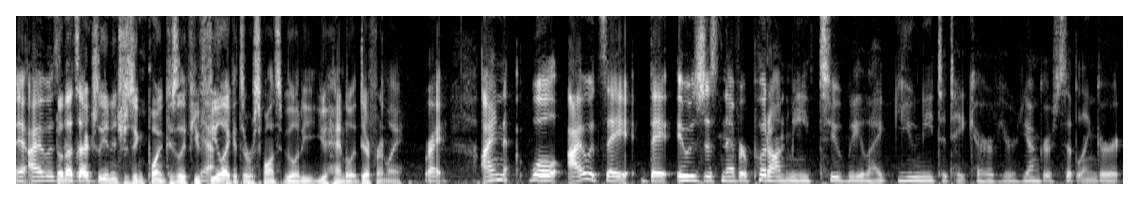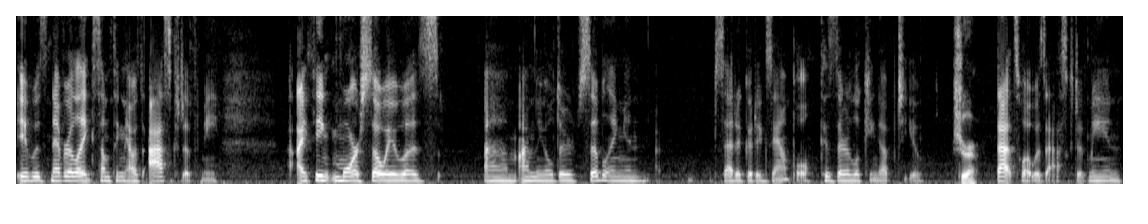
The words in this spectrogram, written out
I was. So that's actually an interesting point because if you Yeah. feel like it's a responsibility, you handle it differently. Right. I well, I would say that it was just never put on me to be like you need to take care of your younger sibling, or it was never like something that was asked of me. I think more so it was um, I'm the older sibling and set a good example because they're looking up to you. Sure. That's what was asked of me, and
